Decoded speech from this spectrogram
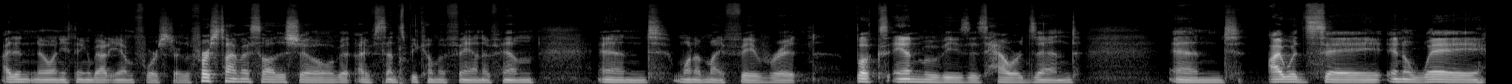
I didn't know anything about E.M. Forster the first time I saw this show, but I've since become a fan of him. And one of my favorite books and movies is Howard's End. And I would say, in a way,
